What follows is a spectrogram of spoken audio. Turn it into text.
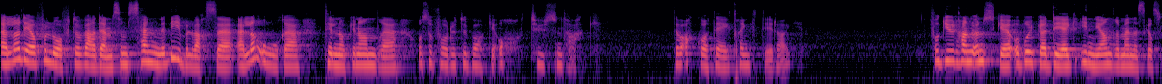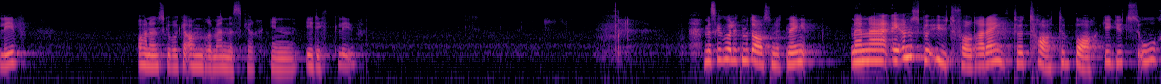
Eller det å få lov til å være den som sender bibelverset eller ordet til noen andre, og så får du tilbake 'Å, tusen takk'. Det var akkurat det jeg trengte i dag. For Gud han ønsker å bruke deg inn i andre menneskers liv. Og han ønsker å bruke andre mennesker inn i ditt liv. Vi skal gå litt mot avslutning. Men eh, jeg ønsker å utfordre deg til å ta tilbake Guds ord.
